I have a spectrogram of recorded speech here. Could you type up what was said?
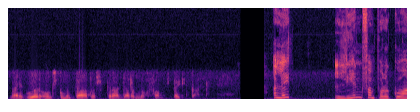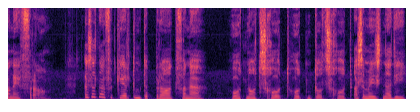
maar ek hoor ons kommentators praat daarom nog van pypkan. Alet Leen van Polokwane vra is dit nou verkeerd om te praat van 'n hotnotskot, hotnotskot as 'n mens na die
